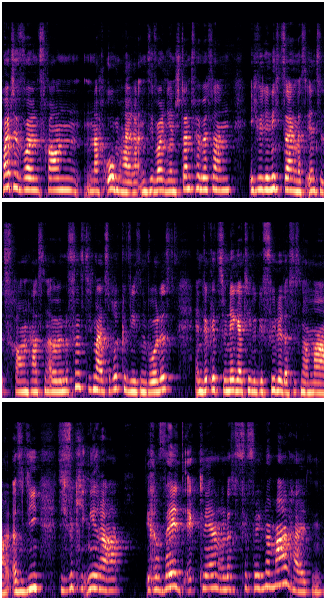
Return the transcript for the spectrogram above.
heute wollen Frauen nach oben heiraten. Sie wollen ihren Stand verbessern. Ich will dir nicht sagen, dass Incels Frauen hassen, aber wenn du 50 Mal zurückgewiesen wurdest, entwickelst du negative Gefühle, das ist normal. Also die sich wirklich in ihrer, ihrer Welt erklären und das für völlig normal halten.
